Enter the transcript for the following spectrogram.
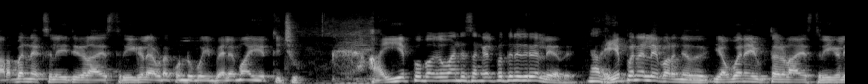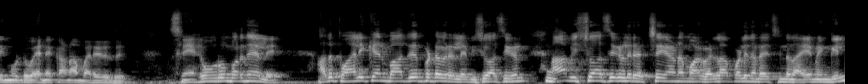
അർബൻ എക്സലേറ്റുകളായ സ്ത്രീകളെ അവിടെ കൊണ്ടുപോയി ബലമായി എത്തിച്ചു. അയ്യപ്പ ഭഗവാന്റെ സങ്കല്പത്തിനെതിരല്ലേ അത്. അയ്യപ്പനല്ലേ പറഞ്ഞത്? യൗവനയുക്തകളായ സ്ത്രീകൾ ഇങ്ങോട്ട് എന്നെ കാണാൻ വരരുത്. സ്നേഹപൂർവം പറഞ്ഞതല്ലേ? അത് പാലിക്കാൻ ബാധ്യതപ്പെട്ടവരല്ലേ വിശ്വാസികൾ? ആ വിശ്വാസികളുടെ രക്ഷയാണ് വെള്ളാപ്പള്ളി നടേശന്റെ നയമെങ്കിൽ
